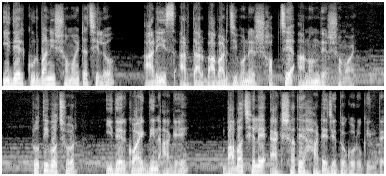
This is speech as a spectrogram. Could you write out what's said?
ঈদের কুরবানির সময়টা ছিল আরিস আর তার বাবার জীবনের সবচেয়ে আনন্দের সময়। প্রতি বছর ঈদের কয়েকদিন আগে বাবা ছেলে একসাথে হাটে যেত গরু কিনতে।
